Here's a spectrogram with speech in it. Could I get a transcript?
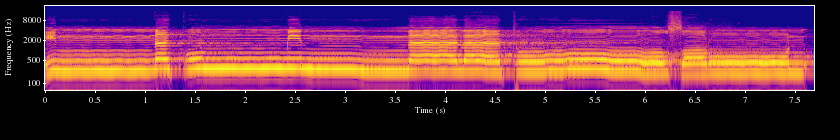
انكم منا لا تنصرون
